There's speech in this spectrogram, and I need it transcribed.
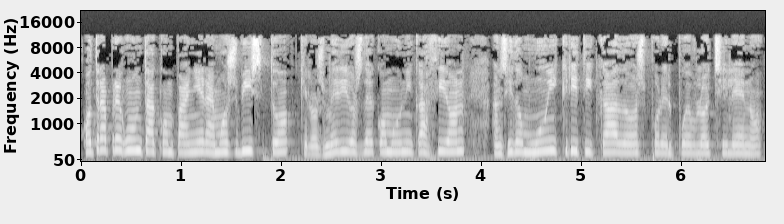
Otra pregunta, compañera. Hemos visto que los medios de comunicación han sido muy criticados por el pueblo chileno,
